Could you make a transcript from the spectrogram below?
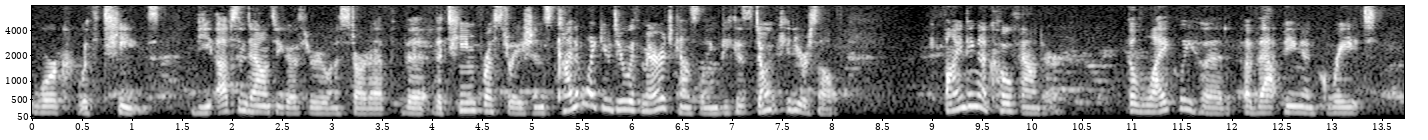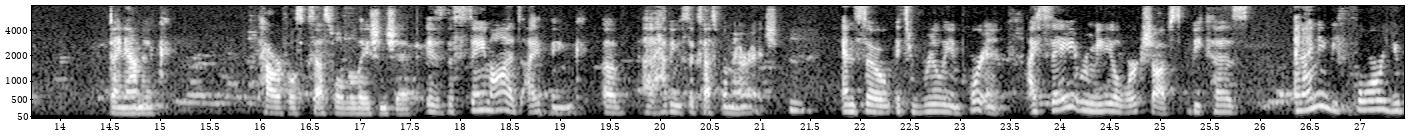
work with teams. The ups and downs you go through in a startup, the, the team frustrations, kind of like you do with marriage counseling, because don't kid yourself. Finding a co founder, the likelihood of that being a great, dynamic, powerful, successful relationship is the same odds, I think, of uh, having a successful marriage. And so it's really important. I say remedial workshops because, and I mean before you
